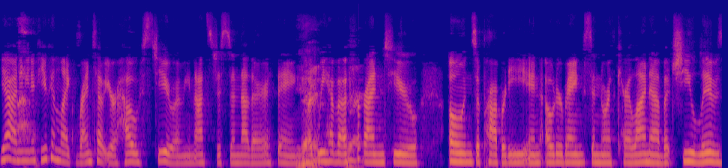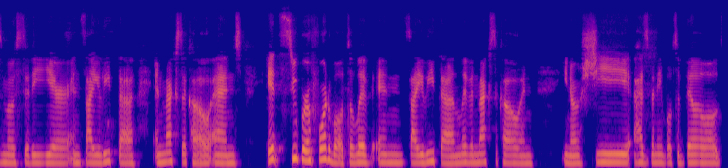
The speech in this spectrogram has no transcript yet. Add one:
Yeah, and I mean if you can like rent out your house too, I mean that's just another thing. Yeah. Like we have a Right. friend who owns a property in Outer Banks in North Carolina, but she lives most of the year in Sayulita in Mexico and it's super affordable to live in Sayulita and live in Mexico and you know, she has been able to build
